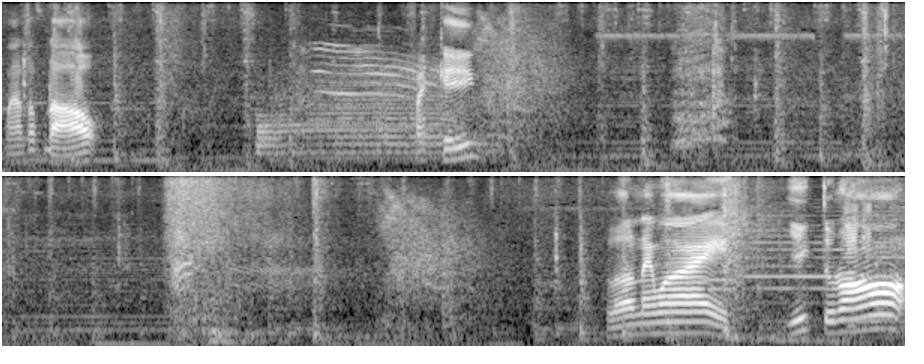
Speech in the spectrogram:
Mang tốc độ. Phát kiến lên, em ơi. Giết tụi nó.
